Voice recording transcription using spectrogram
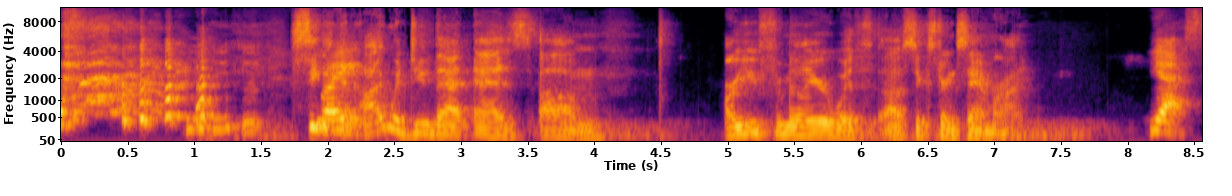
See, Right? and I would do that as. Um, are you familiar with uh, Six String Samurai? yes.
